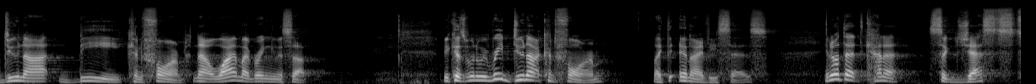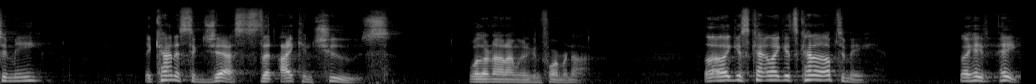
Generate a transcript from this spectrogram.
Do not be conformed. Now, why am I bringing this up? Because when we read do not conform, like the NIV says, you know what that kind of suggests to me? It kind of suggests that I can choose whether or not I'm going to conform or not. Like it's kind of like it's kind of up to me. Like, hey, hey,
